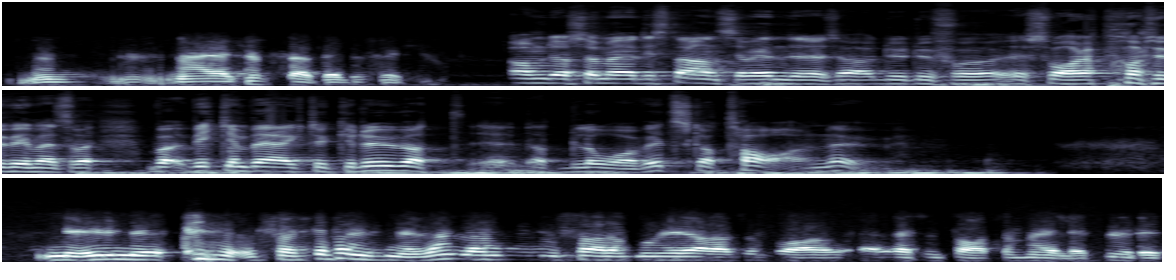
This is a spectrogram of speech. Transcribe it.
men eh, nej, jag kan inte säga att jag är besviken. Om du som är distans, jag vet inte, du, du får svara på vad du vill, men vilken väg tycker du att, eh, att Blåvitt ska ta nu? Nu, nu, först och främst nu handlar det för att göra så bra resultat som möjligt nu det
